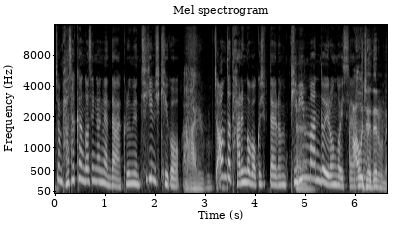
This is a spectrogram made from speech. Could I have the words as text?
좀 바삭한 거 생각난다. 그러면 튀김 시키고 아이고. 좀 더 다른 거 먹고 싶다 그러면 비빔만두 이런 거 있어요. 네. 아우 제대로네.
